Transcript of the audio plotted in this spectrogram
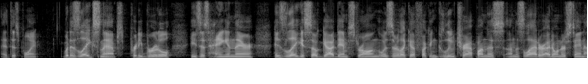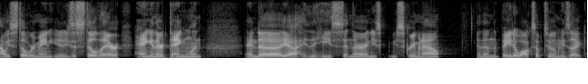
at this point, but his leg snaps. Pretty brutal. He's just hanging there. His leg is so goddamn strong. Was there like a fucking glue trap on this on this ladder? I don't understand how he's still remaining. You know, he's just still there, hanging there, dangling. And uh, yeah, he- he's sitting there and he's, he's screaming out. And then the beta walks up to him and he's like,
